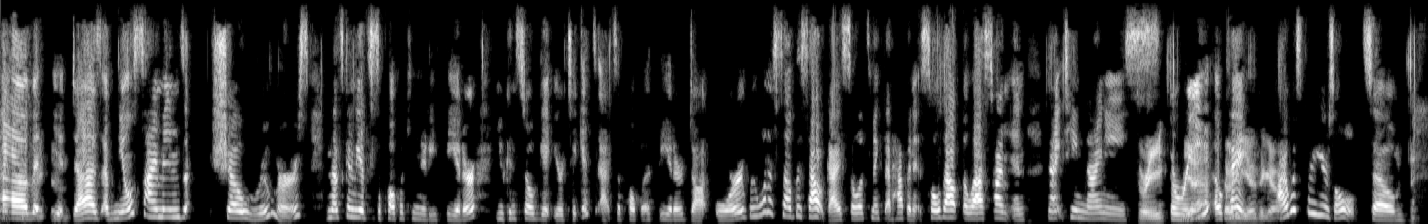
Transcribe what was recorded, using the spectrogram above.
of it does of Neil Simon's show Rumors, and that's going to be at the Sapulpa Community Theater. You can still get your tickets at sapulpatheater.org. We want to sell this out, guys, so let's make that happen. It sold out the last time in 1993. Three. Yeah, okay. years ago. I was three years old, so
